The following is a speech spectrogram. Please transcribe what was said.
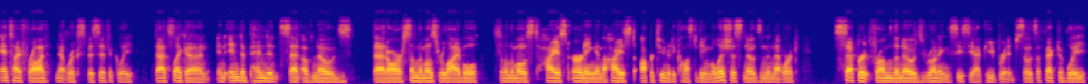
anti-fraud network specifically, that's like a, an independent set of nodes that are some of the most reliable some of the most highest earning and the highest opportunity cost of being malicious nodes in the network separate from the nodes running the CCIP bridge. So it's effectively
